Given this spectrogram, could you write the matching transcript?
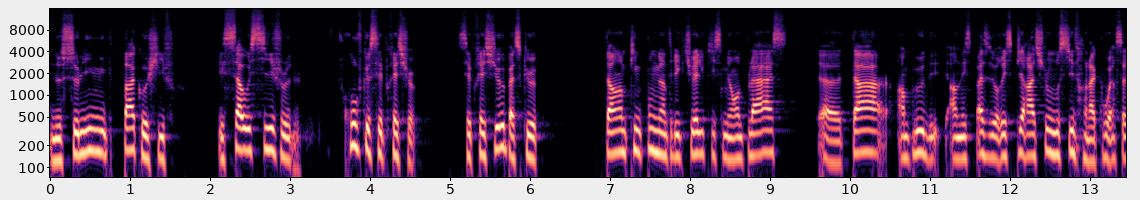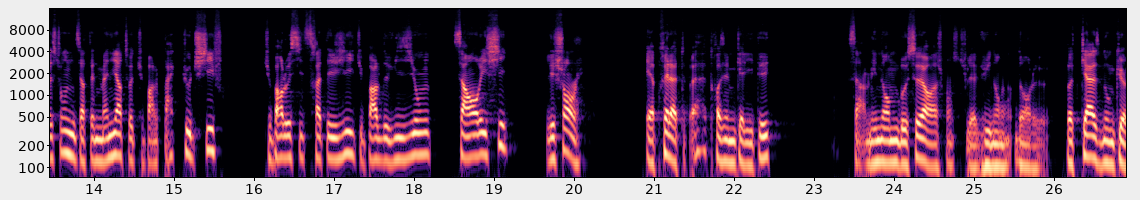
ne se limite pas qu'aux chiffres. Et ça aussi, je, je trouve que c'est précieux. C'est précieux parce que tu as un ping-pong intellectuel qui se met en place, euh, tu as un peu des, un espace de respiration aussi dans la conversation d'une certaine manière. Tu vois, tu parles pas que de chiffres, tu parles aussi de stratégie, tu parles de vision. Ça enrichit l'échange. Et après, la, troisième qualité, c'est un énorme bosseur. Hein, je pense que tu l'as vu dans, dans le podcast. Donc, euh,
